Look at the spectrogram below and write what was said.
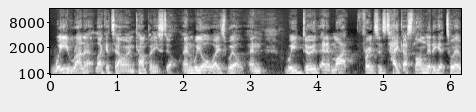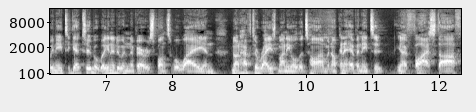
we run it like it's our own company still, and we always will. And we do, and it might, for instance, take us longer to get to where we need to get to, but we're going to do it in a very responsible way and not have to raise money all the time. We're not going to ever need to you know fire staff.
